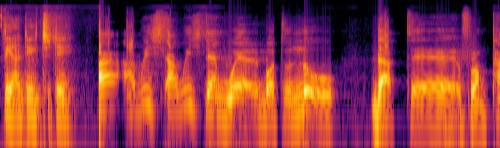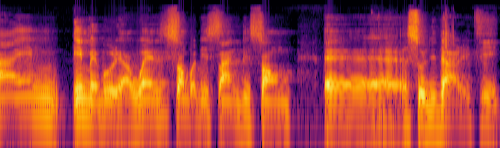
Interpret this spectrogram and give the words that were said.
their day today? I, I wish, I wish them well, but to know that uh, from time immemorial, when somebody sang the song uh, solidarity.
